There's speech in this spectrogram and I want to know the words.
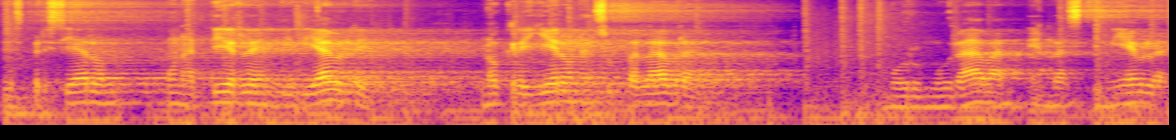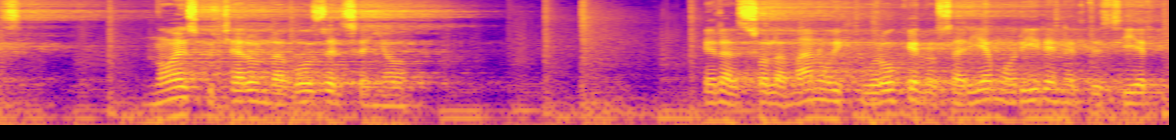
Despreciaron una tierra envidiable no creyeron en su palabra, murmuraban en las tinieblas, no escucharon la voz del Señor. Él alzó la mano y juró que los haría morir en el desierto,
